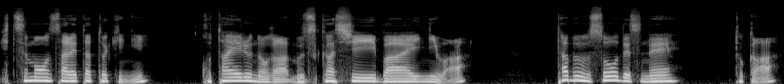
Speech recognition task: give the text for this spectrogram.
質問された時に答えるのが難しい場合には、多分そうですね、とか、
